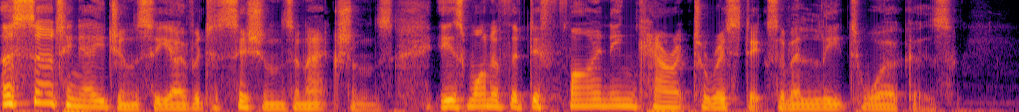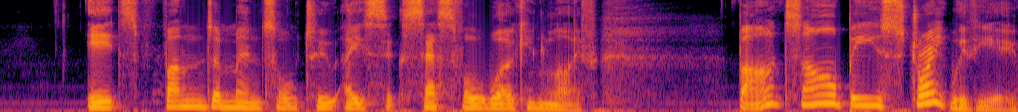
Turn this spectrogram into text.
Asserting agency over decisions and actions is one of the defining characteristics of elite workers. It's fundamental to a successful working life. But I'll be straight with you.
